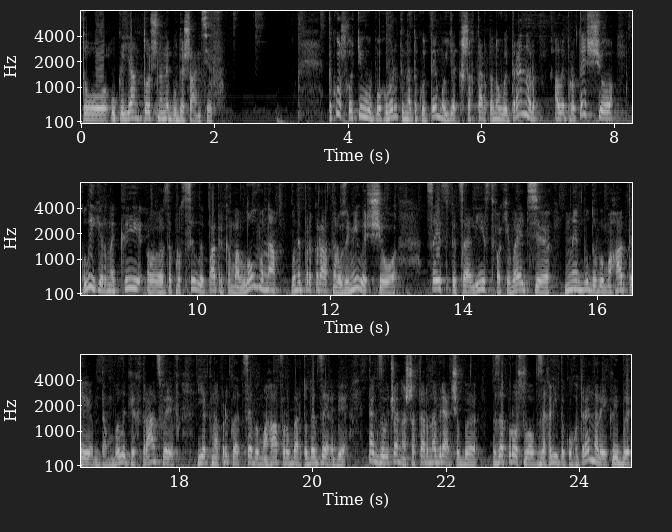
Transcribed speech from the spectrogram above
то у киян точно не буде шансів. Також хотів би поговорити на таку тему, як Шахтар та новий тренер, але про те, що коли гірники е, запросили Патріка Манлована, вони прекрасно розуміли, що цей спеціаліст, фахівець не буде вимагати там великих трансферів, як, наприклад, це вимагав Роберто Дедзербі. Так, звичайно, Шахтар навряд чи би запрошував взагалі такого тренера, який би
